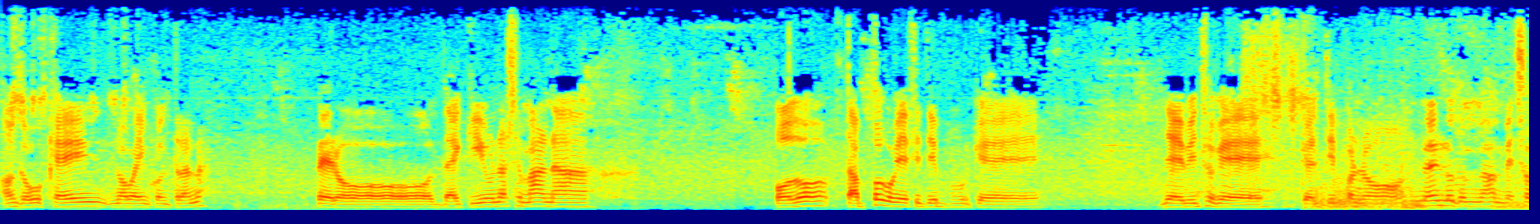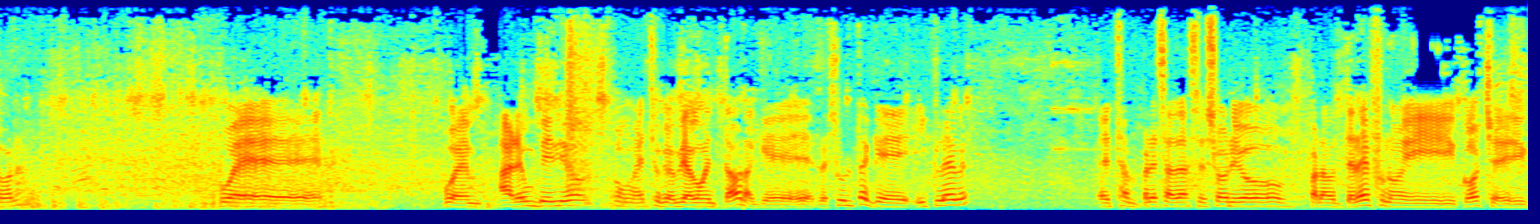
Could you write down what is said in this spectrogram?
aunque busquéis, no vais a encontrar nada. Pero de aquí una semana o dos, tampoco voy a decir tiempo porque ya he visto que, que el tiempo no, no es lo que más me sobra. Pues pues haré un vídeo con esto que os voy a comentar ahora, que resulta que iClever, esta empresa de accesorios para teléfonos y coches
